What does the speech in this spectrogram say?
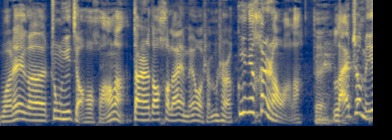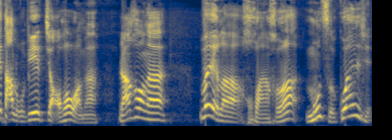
我这个终于搅和黄了，但是到后来也没有什么事儿，闺女恨上我了，对，来这么一大鲁逼搅和我们，然后呢，为了缓和母子关系，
